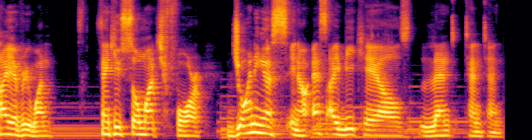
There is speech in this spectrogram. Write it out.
Hi, everyone. Thank you so much for joining us in our SIBKL's Lent 1010.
